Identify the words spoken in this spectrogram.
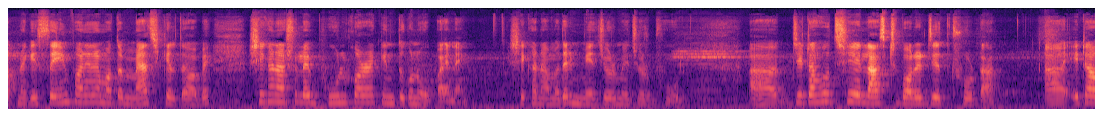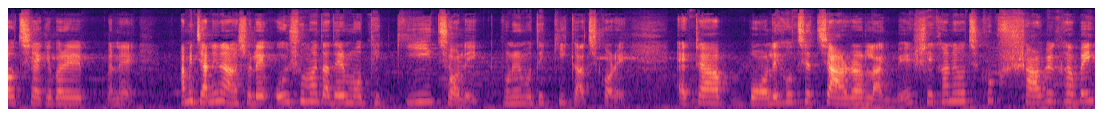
আপনাকে সেমিফাইনালের মতো ম্যাচ খেলতে হবে। সেখানে আসলে ভুল করার কিন্তু কোনো উপায় নাই। সেখানে আমাদের মেজর মেজর ভুল। যেটা হচ্ছে লাস্ট বলের যে থ্রোটা এটা হচ্ছে একেবারে মানে আমি জানি না আসলে ওই সময় তাদের মধ্যে কি চলে, মনের মধ্যে কি কাজ করে। একটা বলে হচ্ছে চার রান লাগবে। সেখানে হচ্ছে খুব স্বাভাবিকভাবেই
